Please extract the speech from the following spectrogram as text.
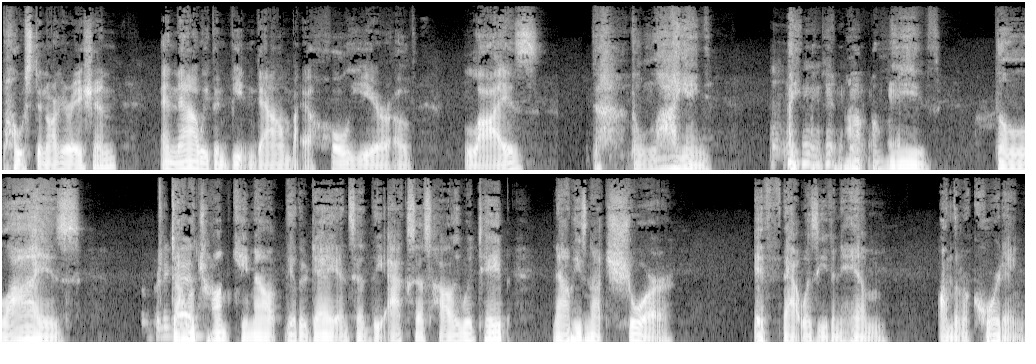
post inauguration. And now we've been beaten down by a whole year of lies. The lying. I cannot believe the lies Donald good. Trump came out the other day and said the Access Hollywood tape. Now he's not sure if that was even him on the recording.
